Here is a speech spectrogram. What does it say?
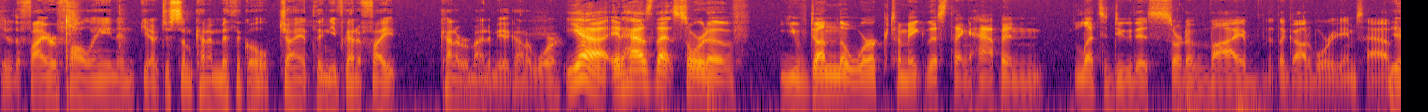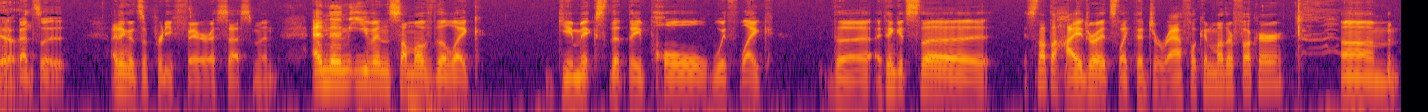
you know the fire falling and you know just some kind of mythical giant thing you've got to fight, kind of reminded me of God of War. Yeah, it has that sort of you've done the work to make this thing happen. Let's do this sort of vibe that the God of War games have. Yeah. Like, that's a I think that's a pretty fair assessment. And then even some of the like gimmicks that they pull with like the I think it's the it's not the Hydra, it's like the giraffe looking motherfucker. Um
